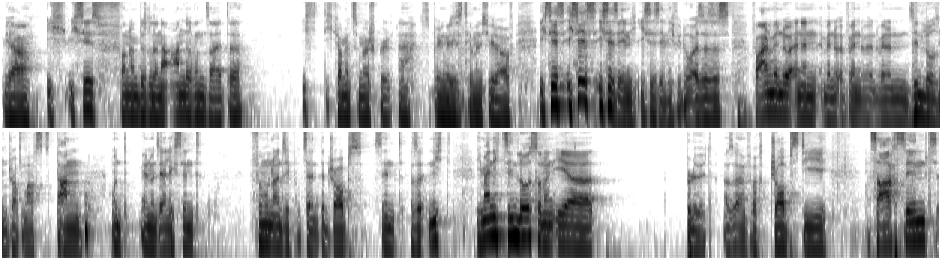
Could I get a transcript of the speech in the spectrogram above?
Ja, ich, ich sehe es von ein bisschen einer anderen Seite. Ich, ich kann mir zum Beispiel, na, das bringen wir dieses Thema nicht wieder auf. Ich sehe es, ich sehe es, ich sehe es ähnlich, ich sehe es ähnlich wie du. Also es ist vor allem, wenn du einen, wenn du, wenn wenn du einen sinnlosen Job machst, dann, und wenn wir uns ehrlich sind, 95% der Jobs sind, also nicht, ich meine nicht sinnlos, sondern eher blöd. Also einfach Jobs, die zart sind,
